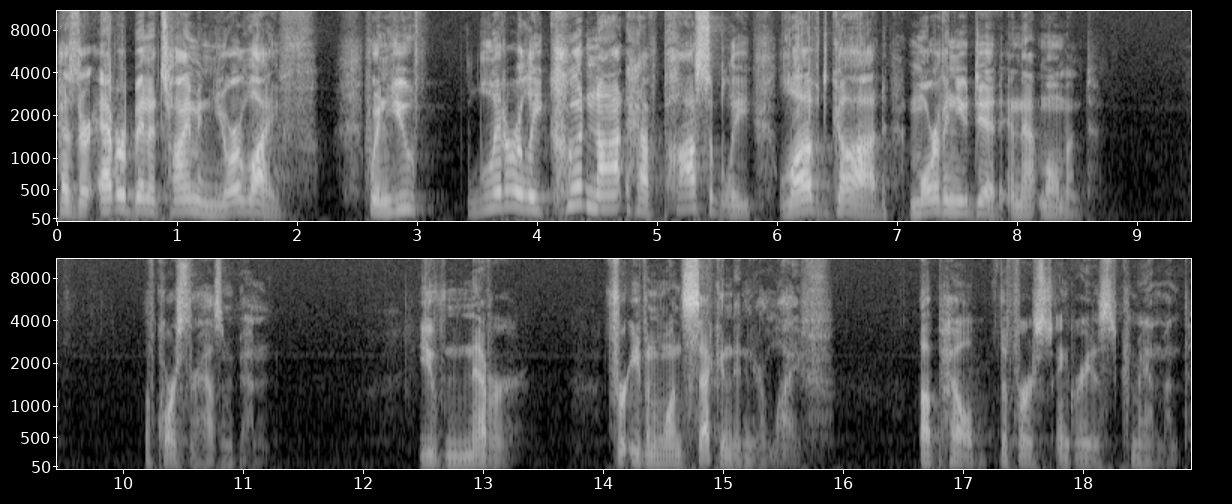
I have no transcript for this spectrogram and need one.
Has there ever been a time in your life when you literally could not have possibly loved God more than you did in that moment? Of course, there hasn't been. You've never, for even one second in your life, upheld the first and greatest commandment.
